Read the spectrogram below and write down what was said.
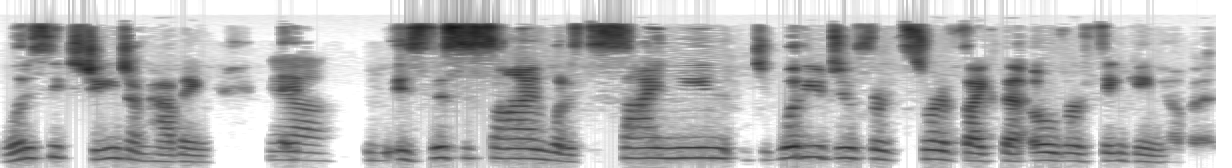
what is the exchange i'm having? Yeah. is this a sign? What does the sign mean? What do you do for sort of like the overthinking of it?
